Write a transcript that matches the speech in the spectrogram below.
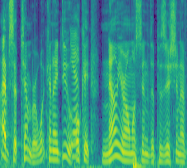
I have September. What can I do? Yep. Okay, now you're almost into the position of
